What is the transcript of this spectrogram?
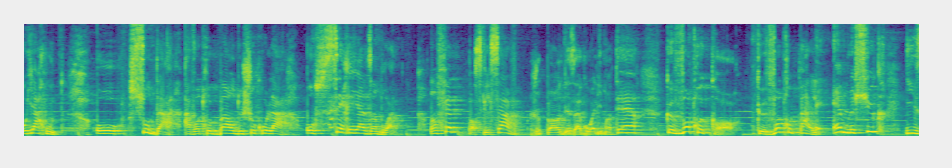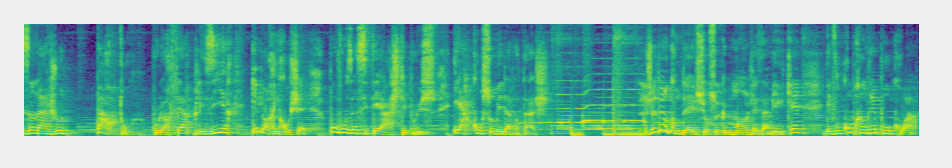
au yaourt, au soda, à votre barre de chocolat, aux céréales en boîte. En fait, parce qu'ils savent, je parle des agroalimentaires, que votre corps que votre palais aime le sucre, ils en ajoutent partout pour leur faire plaisir et par ricochet pour vous inciter à acheter plus et à consommer davantage. Jetez un coup d'œil sur ce que mangent les Américains et vous comprendrez pourquoi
